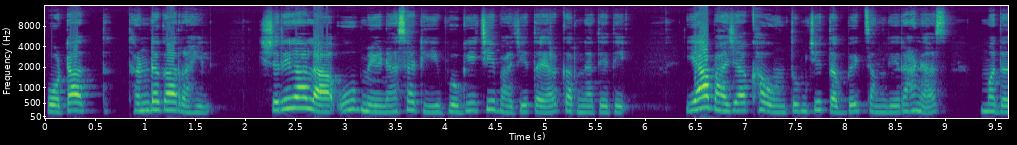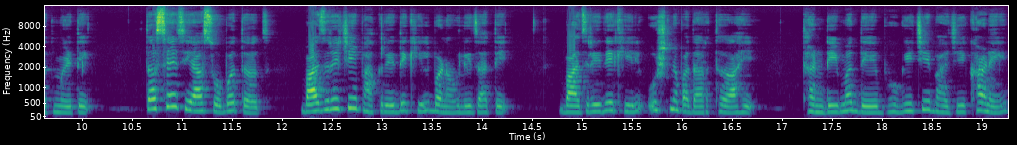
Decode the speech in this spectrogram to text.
पोटात थंडगार राहील. शरीराला ऊब मिळण्यासाठी भोगीची भाजी तयार करण्यात येते. या भाज्या खाऊन तुमची तब्येत चांगली राहण्यास मदत मिळते. तसेच यासोबतच बाजरीची भाकरी देखील बनवली जाते. बाजरी देखील उष्ण पदार्थ आहे. थंडीमध्ये भोगीची भाजी खाणे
